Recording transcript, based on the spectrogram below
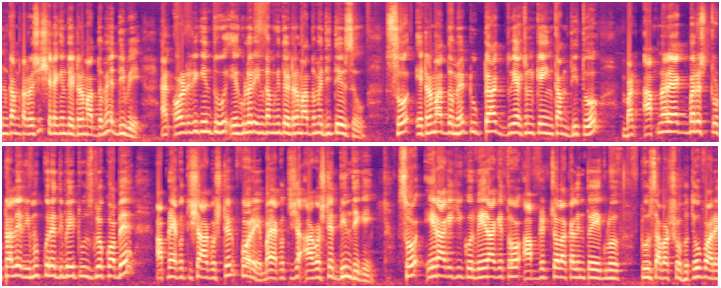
ইনকামটা রয়েছে, সেটা কিন্তু এটার মাধ্যমে দিবে। অ্যান্ড অলরেডি কিন্তু এগুলোর ইনকাম কিন্তু এটার মাধ্যমে দিতেওছেও সো এটার মাধ্যমে টুকটাক দুই একজনকে ইনকাম দিত। বাট আপনার একবারে টোটালি রিমুভ করে দিবে এই টুলসগুলো কবে? আপনি একত্রিশে আগস্টের পরে বা একত্রিশে আগস্টের দিন থেকেই। সো এর আগে কি করবে? এর আগে তো আপডেট চলাকালীন তো এগুলো টুলস আবার শো হতেও পারে,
